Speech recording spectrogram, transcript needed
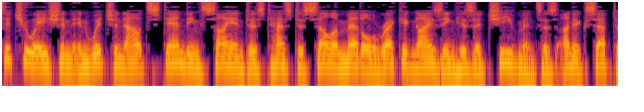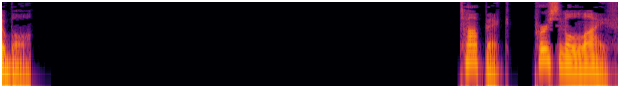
situation in which an outstanding scientist has to sell a medal recognizing his achievements is unacceptable. Personal life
